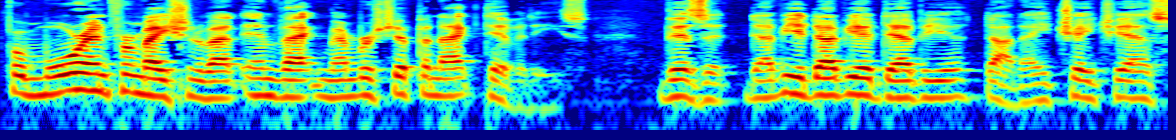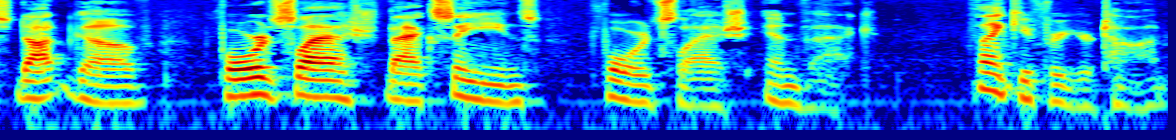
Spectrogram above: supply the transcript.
For more information about NVAC membership and activities, visit www.hhs.gov forward slash vaccines forward slash NVAC. Thank you for your time.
